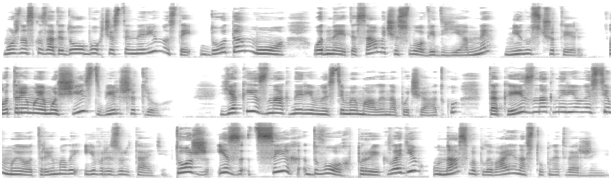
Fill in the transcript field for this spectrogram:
Можна сказати, до обох частин нерівностей додамо одне й те саме число від'ємне мінус 4. Отримуємо 6 більше 3. Який знак нерівності ми мали на початку, такий знак нерівності ми отримали і в результаті. Тож із цих двох прикладів у нас випливає наступне твердження.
